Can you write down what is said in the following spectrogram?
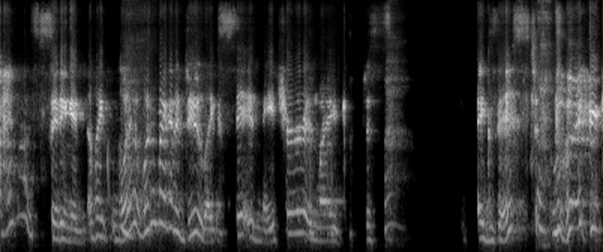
I'm not sitting in like what what am I gonna do? Like sit in nature and like just exist? like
